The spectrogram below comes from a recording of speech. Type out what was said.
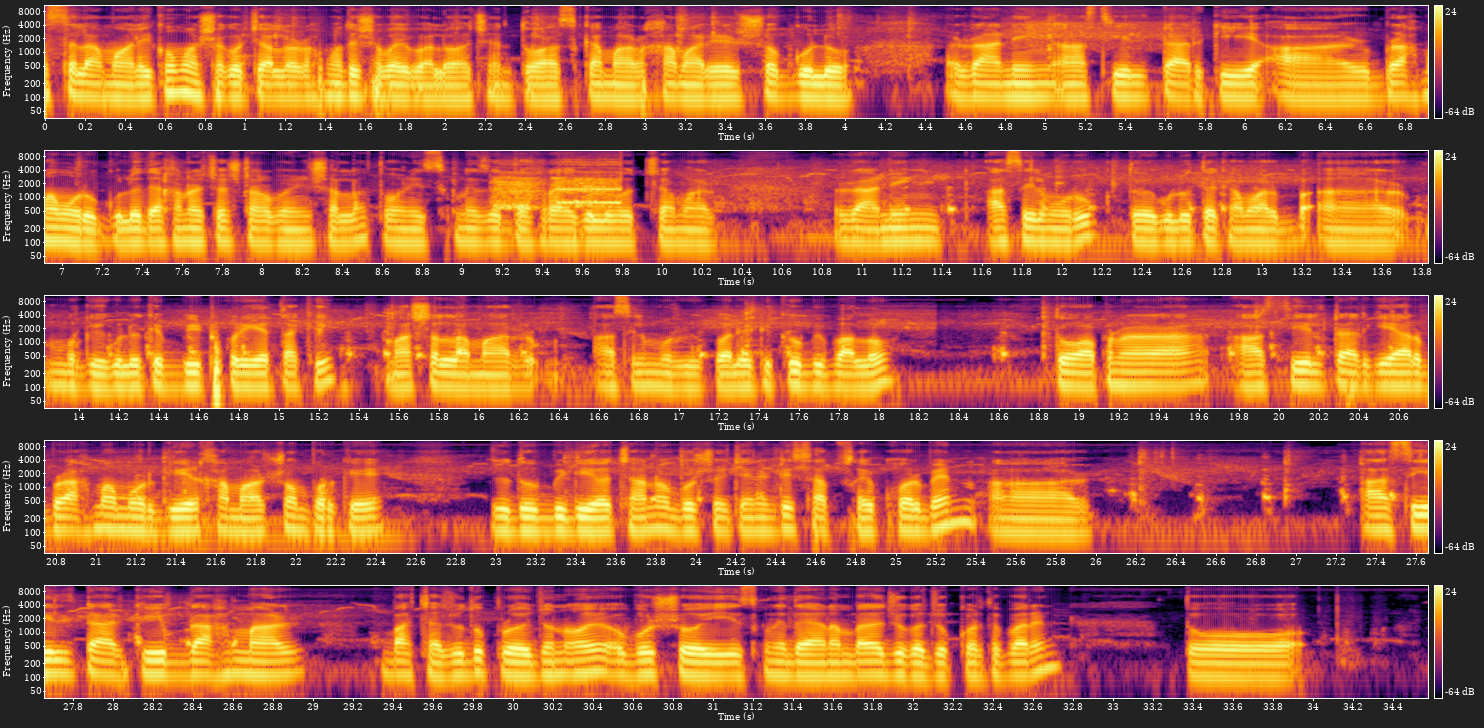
আসসালামু আলাইকুম, আশা করছি আল্লাহ রহমতে সবাই ভালো আছেন। তো আজকে আমার খামারের সবগুলো রানিং আসিল টার্কি আর ব্রাহ্মা মুরগগুলো দেখানোর চেষ্টা করব ইনশাল্লাহ তো স্ক্রিনে যে দেখা এগুলো হচ্ছে আমার রানিং আসিল মুরগ। তো এগুলো থেকে আমার মুরগিগুলোকে বিট করিয়ে থাকি। মার্শাল্লাহ আমার আসিল মুরগির কোয়ালিটি খুবই ভালো। তো আপনারা আসিল টার্কি আর ব্রাহ্মা মুরগির খামার সম্পর্কে যদি ভিডিও চান, অবশ্যই চ্যানেলটি সাবস্ক্রাইব করবেন। আর আসিল টার্কি ব্রাহ্মার বাচ্চা যদি প্রয়োজন হয়, অবশ্যই স্ক্রিনে দেয়া নাম্বারে যোগাযোগ করতে পারেন। তো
